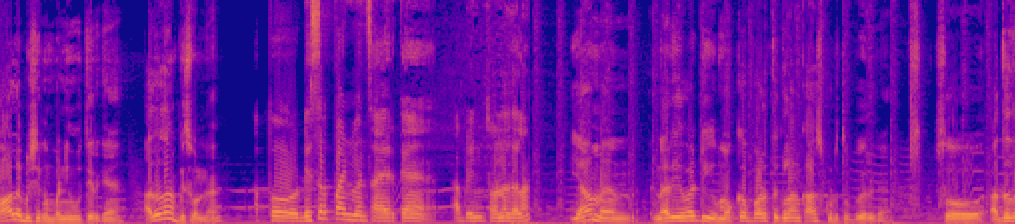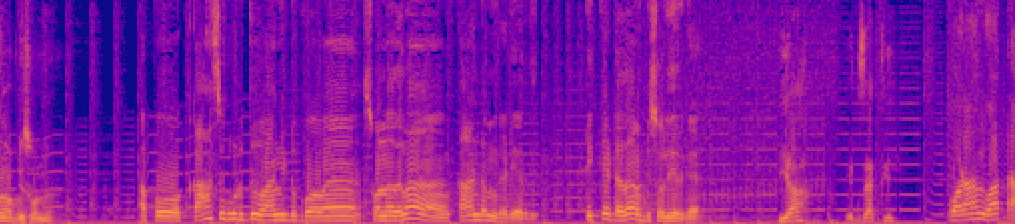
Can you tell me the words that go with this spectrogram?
பால் அபிஷேகம் பண்ணி ஊற்றிருக்கேன் அதுதான் அப்படி சொன்னேன். அப்போ டிசப்பாயின்மெண்ட்ஸ் ஆயிருக்கேன் அப்படின்னு சொன்னதெல்லாம்? ஏன் மேன் நிறைய வாட்டி மொக்க படத்துக்கெலாம் காசு கொடுத்து போயிருக்கேன். ஸோ அதை தான் அப்படி சொன்னேன். அப்போ காசு கொடுத்து வாங்கிட்டு போவேன் சொன்னதெல்லாம் காண்டம் கிடையாது. டிக்கெட்டை தான் அப்படி சொல்லியிருக்க யா எக்ஸாக்ட்லி கொடாங்க வாட்டா.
